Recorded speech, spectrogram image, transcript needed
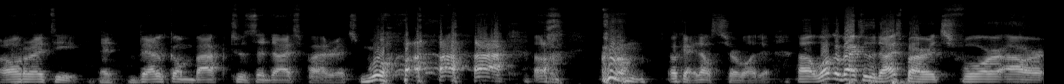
Alrighty, and welcome back to the Dice Pirates. Okay, that was a terrible idea. Uh, welcome back to the Dice Pirates for our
